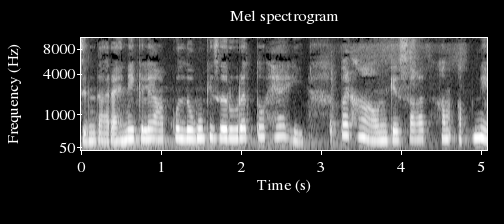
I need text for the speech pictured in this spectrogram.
ज़िंदा रहने के लिए आपको लोगों की ज़रूरत तो है ही। पर हाँ उनके साथ हम अपने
